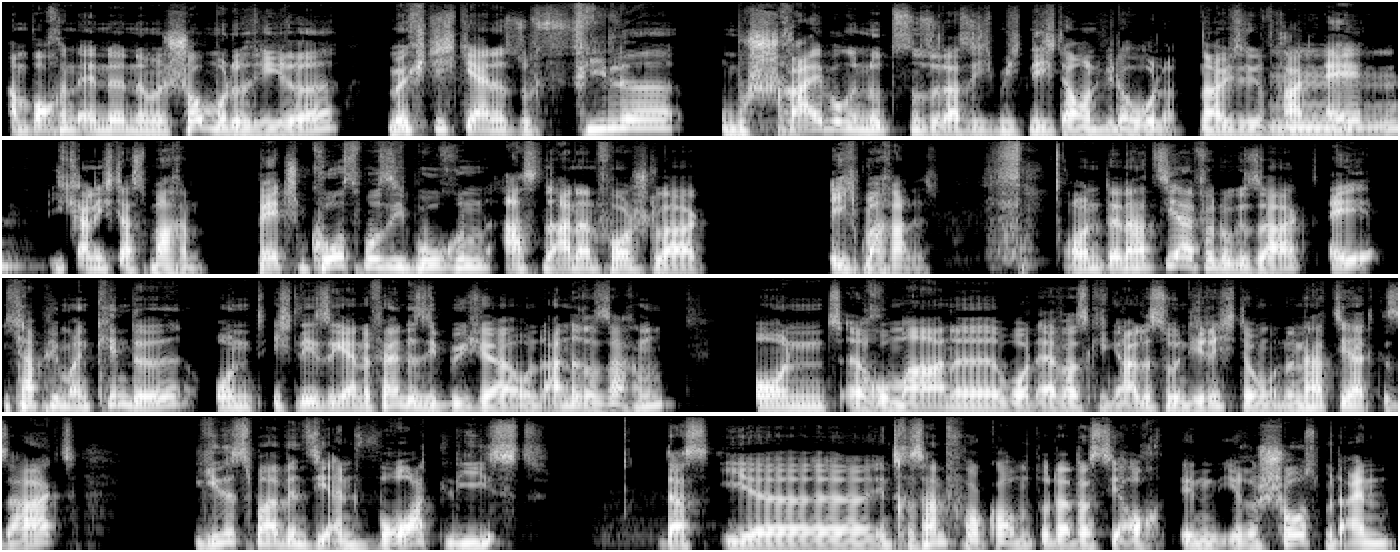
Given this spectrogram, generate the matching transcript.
am Wochenende eine Show moderiere, möchte ich gerne so viele Umschreibungen nutzen, sodass ich mich nicht dauernd wiederhole. Dann habe ich sie gefragt, ey, Mhm. wie kann ich das machen? Welchen Kurs muss ich buchen? Hast du einen anderen Vorschlag? Ich mache alles. Und dann hat sie einfach nur gesagt, ey, ich habe hier mein Kindle und ich lese gerne Fantasy-Bücher und andere Sachen und äh, Romane, whatever, es ging alles so in die Richtung. Und dann hat sie halt gesagt, jedes Mal, wenn sie ein Wort liest, das ihr äh, interessant vorkommt oder das sie auch in ihre Shows mit ein,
